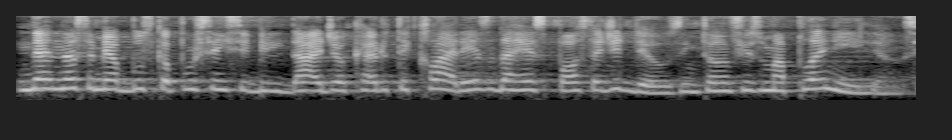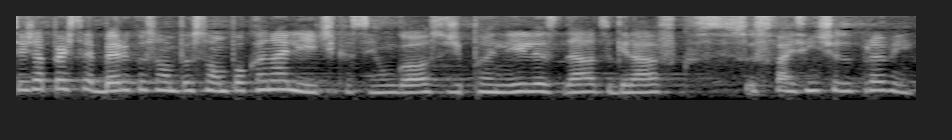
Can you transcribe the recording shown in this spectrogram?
nessa minha busca por sensibilidade, eu quero ter clareza da resposta de Deus. Então, eu fiz uma planilha. Vocês já perceberam que eu sou uma pessoa um pouco analítica. Assim, eu gosto de planilhas, dados, gráficos. Isso faz sentido para mim.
